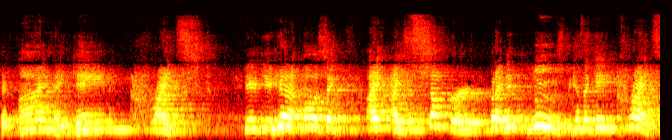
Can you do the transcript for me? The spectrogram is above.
that I may gain Christ. You, you hear that? Paul is saying, I, I suffered, but I didn't lose because I gained Christ.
